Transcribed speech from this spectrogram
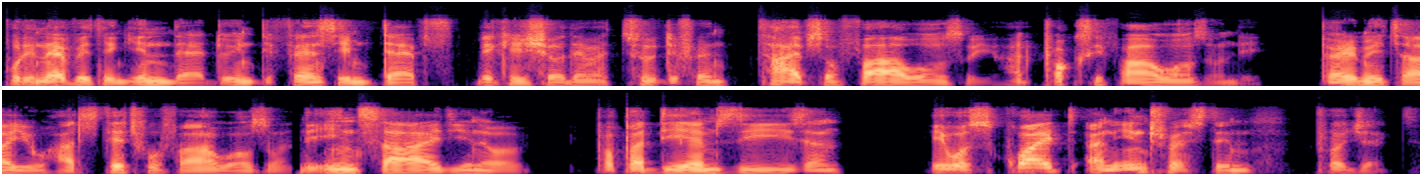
putting everything in there, doing defense in depth, making sure there were two different types of firewalls. So you had proxy firewalls on the perimeter, you had stateful firewalls on the inside, you know, proper DMZs. And it was quite an interesting project.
